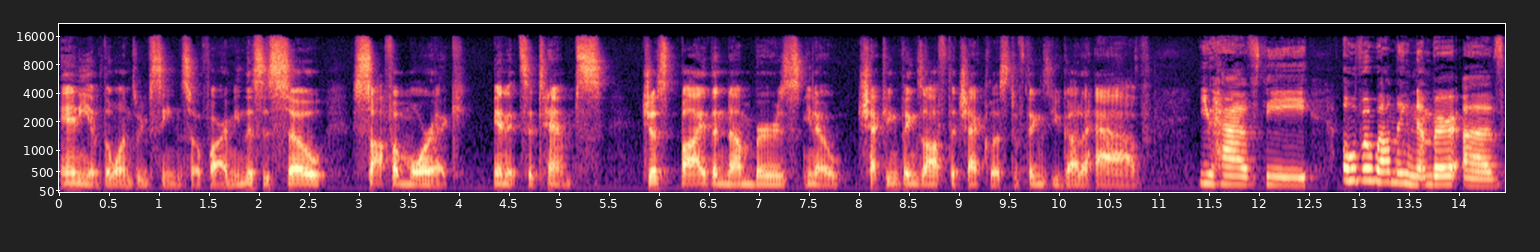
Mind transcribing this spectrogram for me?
any of the ones we've seen so far. I mean, this is so sophomoric in its attempts. Just by the numbers, you know, checking things off the checklist of things you gotta have. you have the overwhelming number of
